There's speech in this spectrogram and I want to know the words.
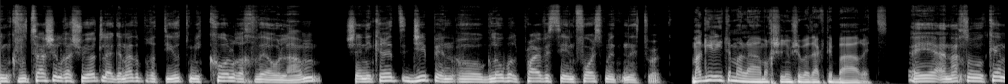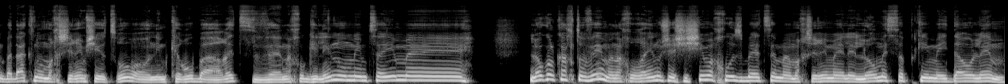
עם קבוצה של רשויות להגנת הפרטיות מכל רחבי העולם, שנקראת GPN או Global Privacy Enforcement Network. מה גיליתם על המכשירים שבדקתם בארץ? אה, אנחנו, כן, בדקנו מכשירים שיוצרו או נמכרו בארץ, ואנחנו גילינו ממצאים אה, לא כל כך טובים. אנחנו ראינו ש-60% בעצם מהמכשירים האלה לא מספקים מידע הולם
